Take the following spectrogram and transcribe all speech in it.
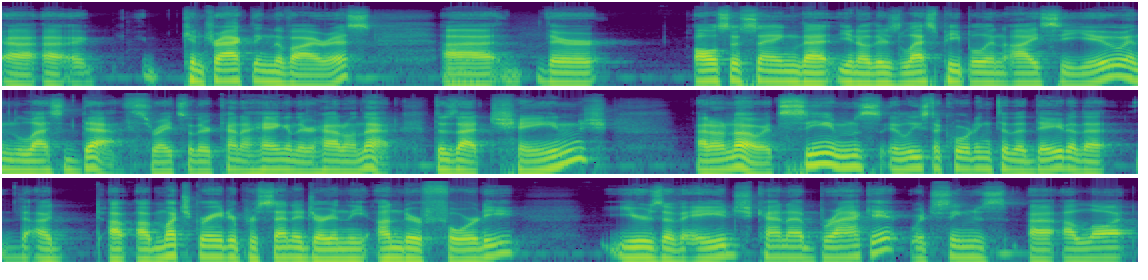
uh, uh, contracting the virus. Uh, they're also saying that you know there's less people in ICU and less deaths, right? So they're kind of hanging their hat on that. Does that change? I don't know. It seems, at least according to the data, that a, a, a much greater percentage are in the under 40 years of age kind of bracket, which seems uh, a lot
